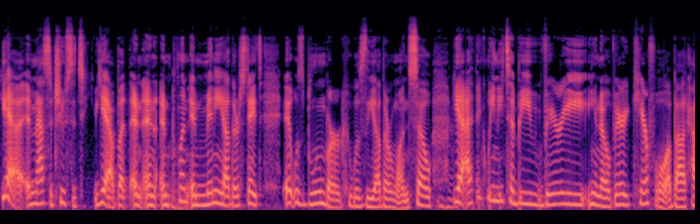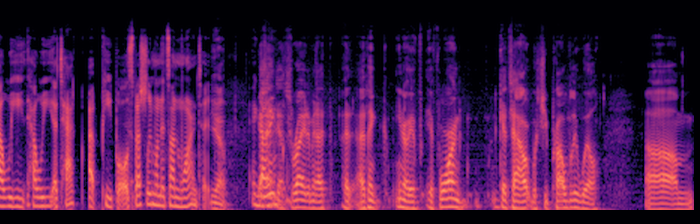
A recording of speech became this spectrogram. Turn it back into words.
Yeah, in Massachusetts, yeah, but and, and, and plen- in many other states, it was Bloomberg who was the other one. So, yeah, I think we need to be very, you know, very careful about how we how we attack uh, people, especially when it's unwarranted. Yeah. Yeah, I think that's right. I mean, I, I, I think you know if, if Warren gets out, which she probably will, um,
